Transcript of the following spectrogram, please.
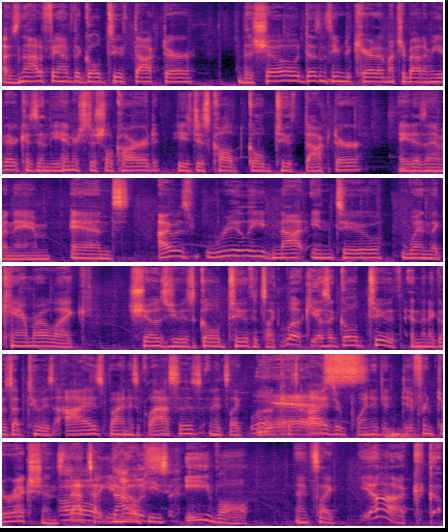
I was not a fan of the Gold Tooth Doctor. The show doesn't seem to care that much about him either, because in the interstitial card, he's just called Gold Tooth Doctor, and he doesn't have a name. And I was really not into when the camera like shows you his gold tooth. It's like, look, he has a gold tooth, and then it goes up to his eyes behind his glasses, and it's like, look, his eyes are pointed in different directions. Oh, That's Oh, how you that know was- he's evil. And it's like, yuck, come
